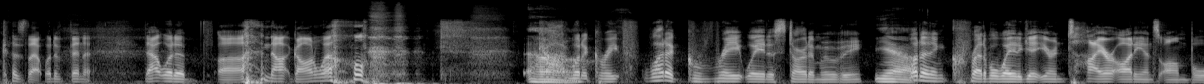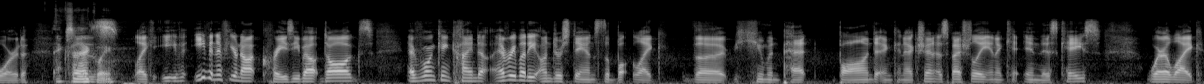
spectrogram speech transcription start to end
because that would have been a that would have uh, not gone well. God, Uh, what a great, what a great way to start a movie. yeah. What an incredible way to get your entire audience on board. Exactly. Like even even if you're not crazy about dogs, everyone can kind of everybody understands the like the human pet bond and connection, especially in a in this case where like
